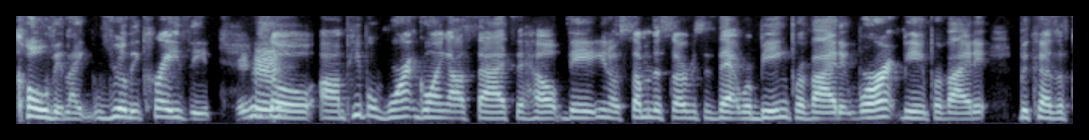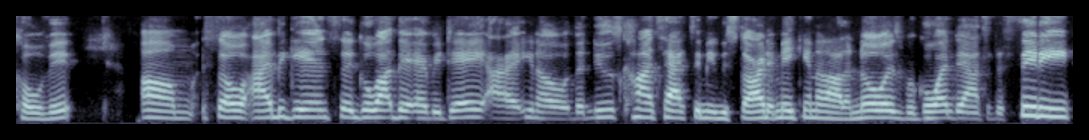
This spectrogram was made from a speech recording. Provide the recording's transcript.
COVID, like really crazy. Mm-hmm. So um, people weren't going outside to help. They, you know, some of the services that were being provided weren't being provided because of COVID. Um, so I began to go out there every day. I, you know, the news contacted me. We started making a lot of noise. We're going down to the city.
